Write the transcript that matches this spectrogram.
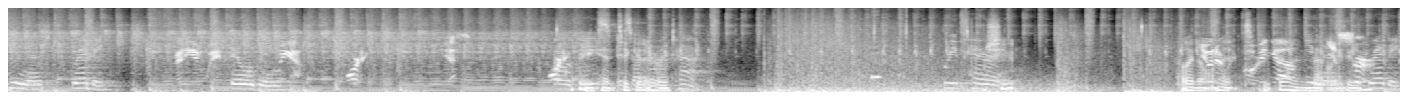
Unit ready. Ready and waiting. Building. Reporting. Yes, sir. Our Reporting. You can't is take it over. attack. Repairing. Shoot. Probably don't Unit want it to be done that Unit way, Yes, do sir. we? ready.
